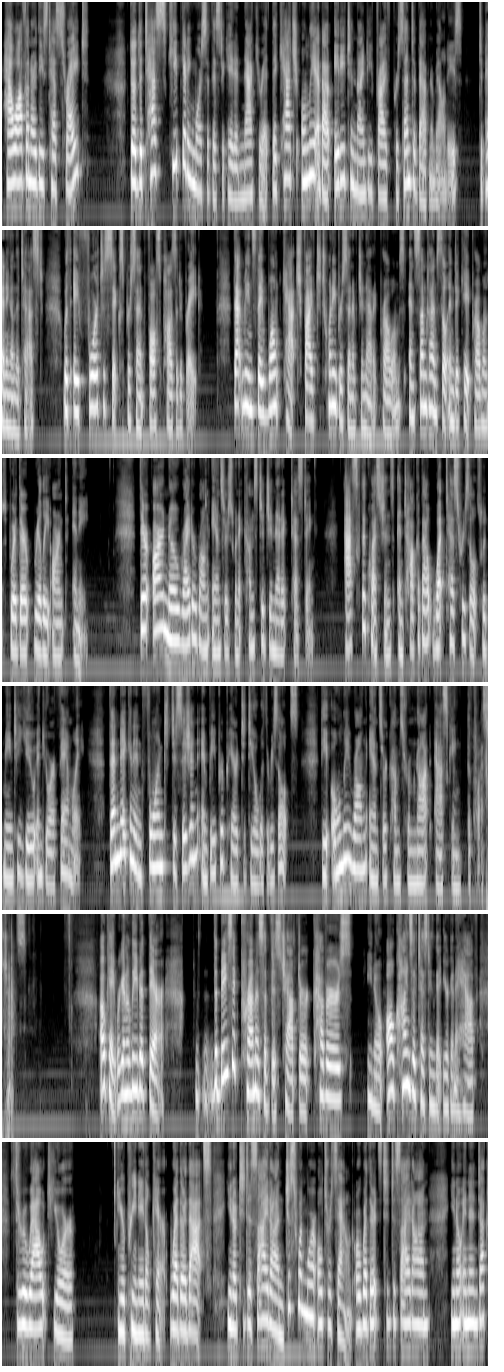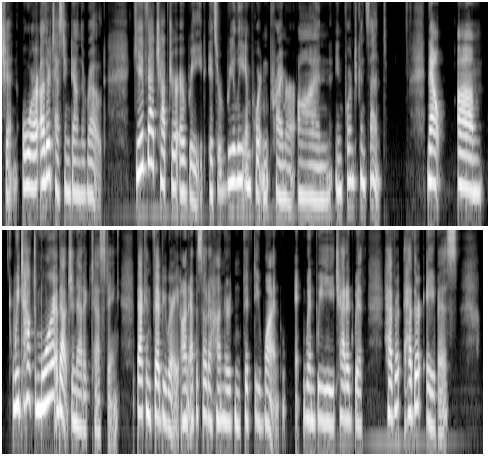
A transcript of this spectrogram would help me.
How often are these tests right? Though the tests keep getting more sophisticated and accurate, they catch only about 80 to 95% of abnormalities, depending on the test, with a 4 to 6% false positive rate. That means they won't catch 5 to 20% of genetic problems, and sometimes they'll indicate problems where there really aren't any. There are no right or wrong answers when it comes to genetic testing. Ask the questions and talk about what test results would mean to you and your family. Then make an informed decision and be prepared to deal with the results. The only wrong answer comes from not asking the questions. Okay, we're going to leave it there. The basic premise of this chapter covers, you know, all kinds of testing that you're going to have throughout your your prenatal care, whether that's, you know, to decide on just one more ultrasound or whether it's to decide on, you know, an induction or other testing down the road. Give that chapter a read. It's a really important primer on informed consent. Now, um, we talked more about genetic testing back in February on episode 151 eh, when we chatted with Heather, Heather Avis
